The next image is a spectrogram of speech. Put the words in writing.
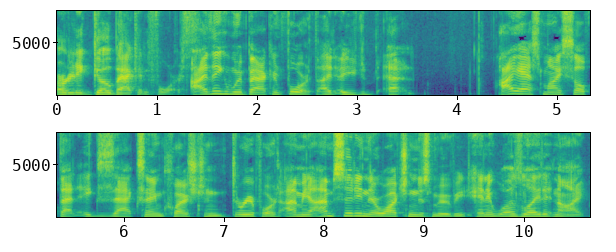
or did it go back and forth? I think it went back and forth. I, I, I asked myself that exact same question three or four. I mean, I'm sitting there watching this movie, and it was late at night,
